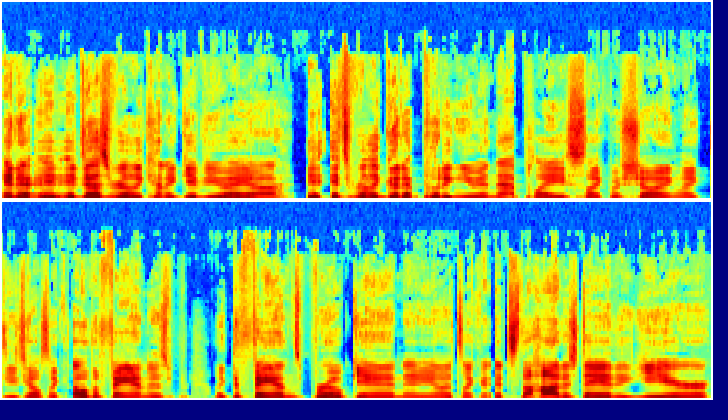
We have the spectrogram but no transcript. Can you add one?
and it, it, it does really kind of give you a uh it, it's really good at putting you in that place like with showing like details like oh the fan is like the fan's broken and you know it's like it's the hottest day of the year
